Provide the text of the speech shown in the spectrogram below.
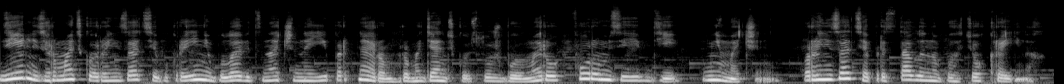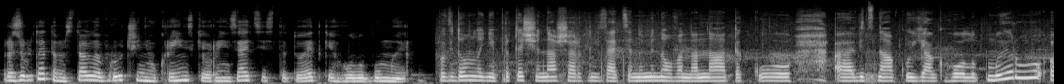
Діяльність громадської організації в Україні була відзначена її партнером громадянською службою миру форум ЗІФДі в Німеччині. Організація представлена в багатьох країнах. Результатом стало вручення українській організації статуетки Голубу миру. Повідомлення про те, що наша організація номінована на таку е, відзнаку, як Голуб миру. е,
